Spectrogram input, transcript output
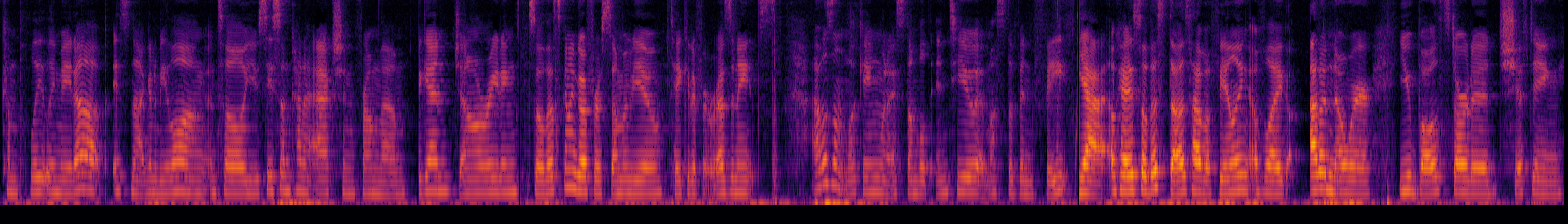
completely made up, it's not going to be long until you see some kind of action from them. Again, general reading. So that's going to go for some of you. Take it if it resonates. I wasn't looking when I stumbled into you. It must have been fate. Yeah, okay, so this does have a feeling of like out of nowhere, you both started shifting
